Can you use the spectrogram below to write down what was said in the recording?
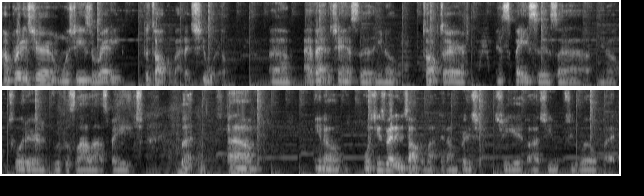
I'm pretty sure when she's ready to talk about it, she will. Um, I've had the chance to you know talk to her in spaces, uh, you know, Twitter and Ruthless Lala's page. But um, you know, when she's ready to talk about that, I'm pretty sure she uh, she she will. But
